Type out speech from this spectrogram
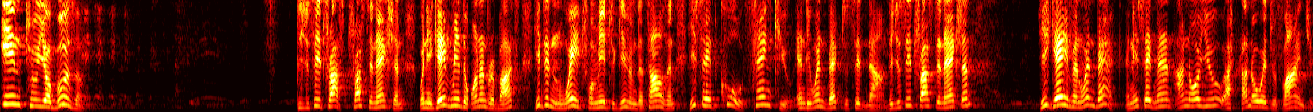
into your bosom. Did you see trust? Trust in action. When he gave me the 100 bucks, he didn't wait for me to give him the 1000. He said, Cool, thank you. And he went back to sit down. Did you see trust in action? He gave and went back. And he said, Man, I know you. I know where to find you.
